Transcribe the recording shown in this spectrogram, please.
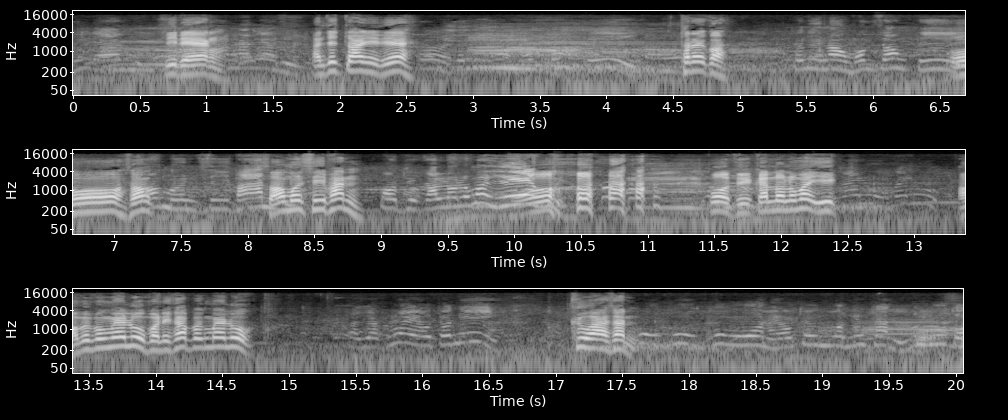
ตัวนี้สองหมื่นห้าพันหาสีแดงสีแดง อันนั้นแล้วนี่อันจะจ้อยนี่เด้เออตัวนี้สองปีเท่าไหรก่อนตตัวนี้น้องผมสองปีโอ้สอง หมื่นสี่พันสองหมื่นสี่พันพอจุกันลดลงมาเยี่ยมโอ้ โหถือกันลดลงมาอีก เอาไปเบิ่งแม่ลูกบ่นี่ครับเบิ่งแม่ลูก ตัวนี้คือว่าสั้นผู้ผู้ผู้งวนเอาตัวงวนนี่ท่านมันรู้โต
